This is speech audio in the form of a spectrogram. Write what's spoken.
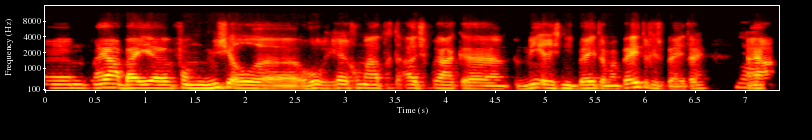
Um, nou ja, bij uh, van Michel uh, hoor ik regelmatig de uitspraak: meer is niet beter, maar beter is beter. Ja. Nou ja,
